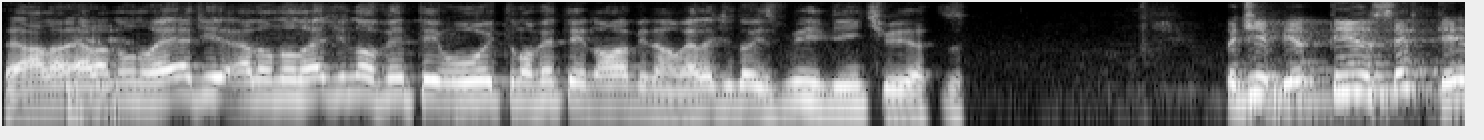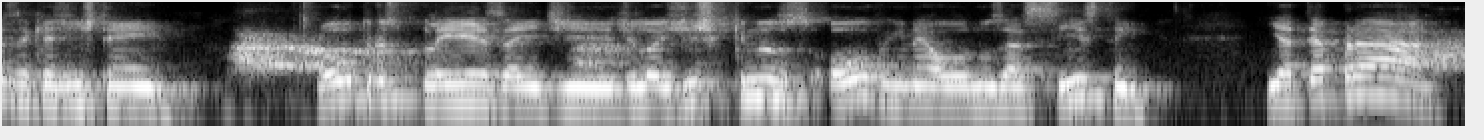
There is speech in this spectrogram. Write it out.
Ela, é. ela, não é de, ela não é de 98, 99, não. Ela é de 2020 mesmo. Dib, eu tenho certeza que a gente tem outros players aí de, de logística que nos ouvem, né, ou nos assistem, e até para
